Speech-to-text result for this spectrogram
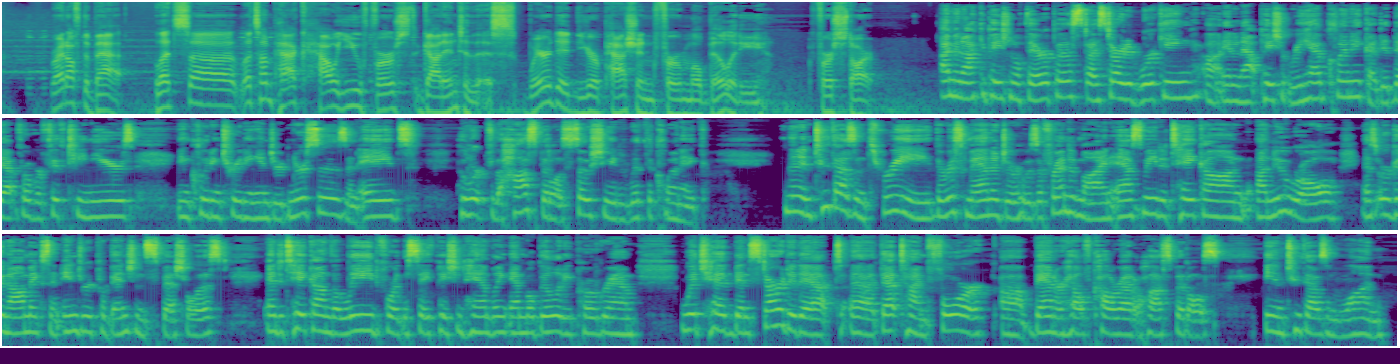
Right off the bat, let's uh, let's unpack how you first got into this. Where did your passion for mobility first start? I'm an occupational therapist. I started working uh, in an outpatient rehab clinic. I did that for over 15 years, including treating injured nurses and aides who worked for the hospital associated with the clinic. And then in 2003, the risk manager, who was a friend of mine, asked me to take on a new role as ergonomics and injury prevention specialist and to take on the lead for the safe patient handling and mobility program, which had been started at, at that time for uh, Banner Health Colorado hospitals in 2001.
